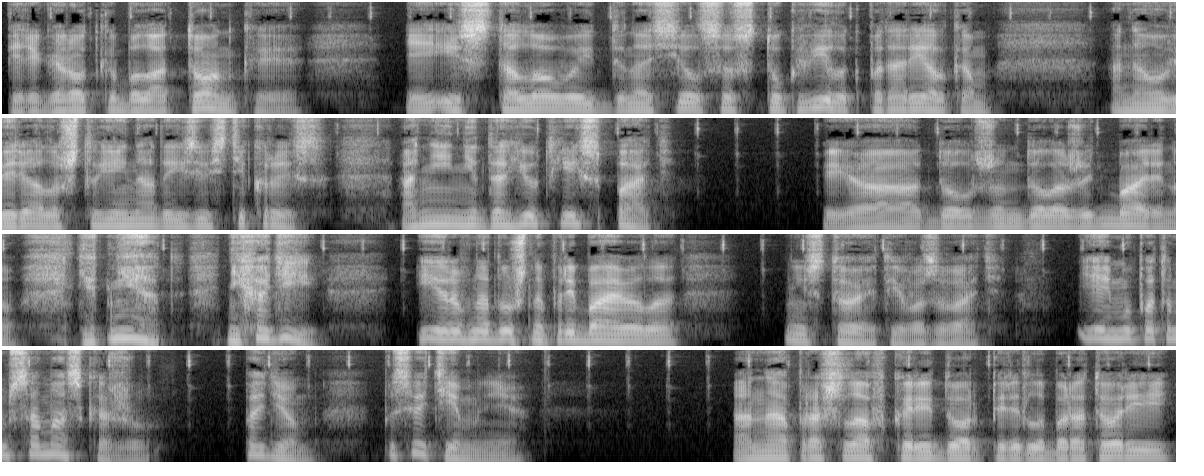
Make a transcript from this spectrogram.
Перегородка была тонкая, и из столовой доносился стук вилок по тарелкам. Она уверяла, что ей надо извести крыс. Они не дают ей спать. «Я должен доложить барину». «Нет-нет, не ходи!» И равнодушно прибавила – не стоит его звать. Я ему потом сама скажу. Пойдем, посвети мне. Она прошла в коридор перед лабораторией.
